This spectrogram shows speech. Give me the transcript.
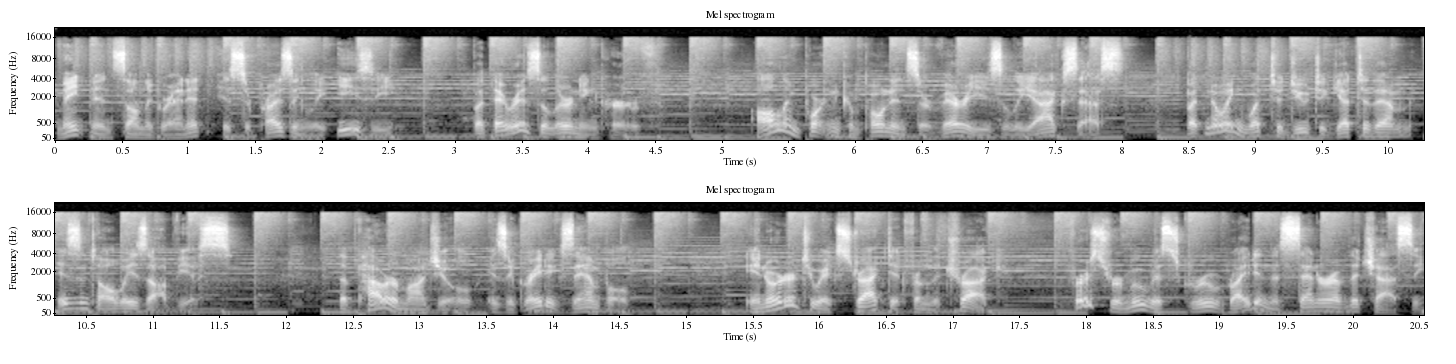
Maintenance on the Granite is surprisingly easy, but there is a learning curve. All important components are very easily accessed, but knowing what to do to get to them isn't always obvious. The power module is a great example. In order to extract it from the truck, first remove a screw right in the center of the chassis.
